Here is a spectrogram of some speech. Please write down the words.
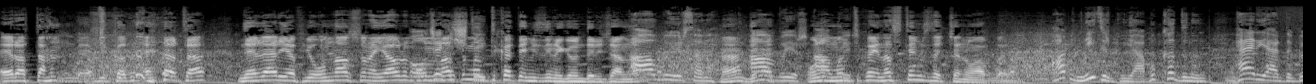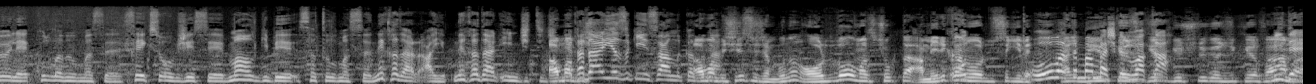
Erat'tan bir kadın Erat'a neler yapıyor. Ondan sonra yavrum Olacak onu nasıl değil. mıntıka temizliğine göndereceksin lan? Al buyur sana. Ha, değil Al mi? buyur. Onu al buyur. mıntıkayı nasıl temizleteceksin o ablayı? Abi nedir bu ya? Bu kadının her yerde böyle kullanılması, seks objesi, mal gibi satılması ne kadar ayıp, ne kadar incitici, Ama ne kadar yazık insanlık adına. Ama bir şey söyleyeceğim. Bunun orduda olması çok da Amerikan O- ordusu gibi. o bakın büyük bambaşka bir vaka. Güçlü gözüküyor falan Bir ama. de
